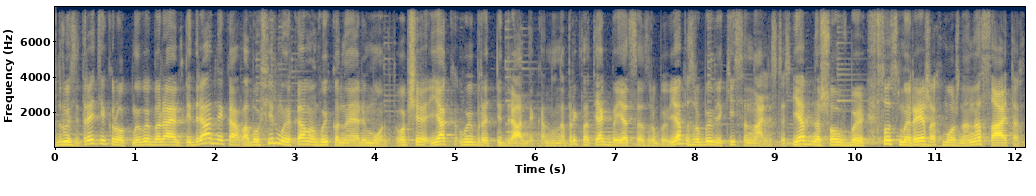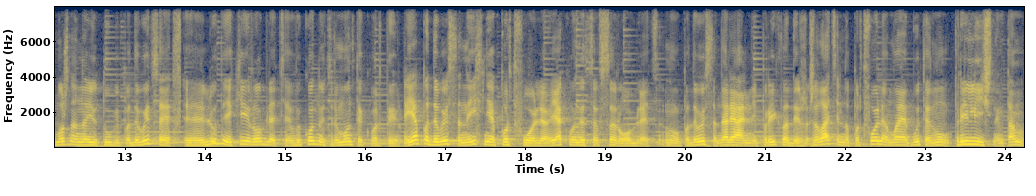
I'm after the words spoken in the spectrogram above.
Друзі, третій крок: ми вибираємо підрядника або фірму, яка вам виконає ремонт. Взагалі, як вибрати підрядника? Ну, наприклад, як би я це зробив? Я б зробив якийсь аналіз. Тобто я б знайшов би в соцмережах, можна на сайтах, можна на Ютубі подивитися е, люди, які роблять, виконують ремонти квартир. Я подивився на їхнє портфоліо, як вони це все роблять. Ну, подивився на реальні приклади. Желательно, портфоліо має бути ну прилічним. Там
